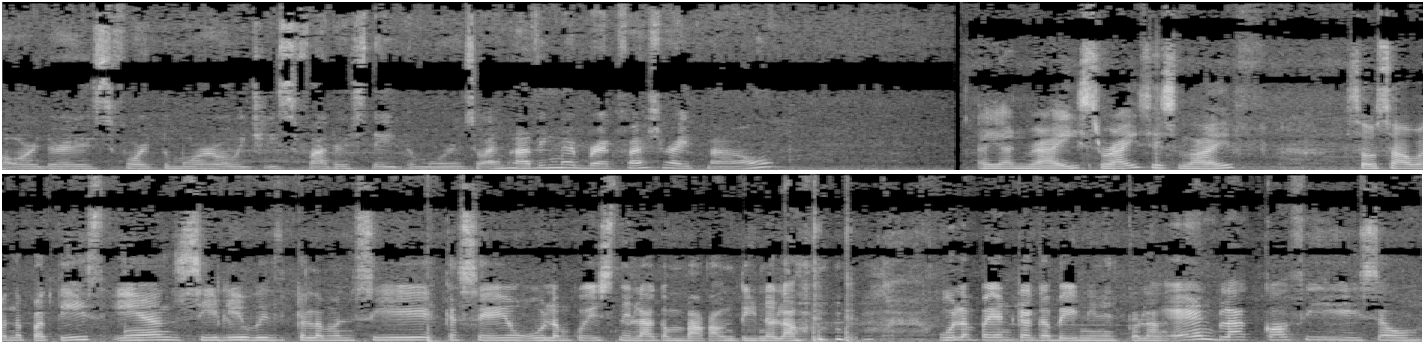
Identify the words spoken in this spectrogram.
mga orders for tomorrow which is Father's Day tomorrow. So I'm having my breakfast right now. Ayan, rice. Rice is life sausawan na patis and sili with calamansi kasi yung ulam ko is nilagang baka unti na lang. Ulam pa yan kagabi ininit ko lang. And black coffee. So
